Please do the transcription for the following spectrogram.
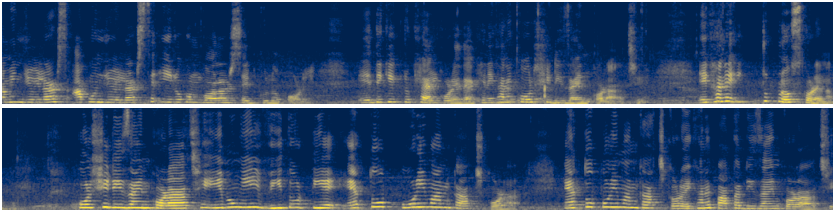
আমিন জুয়েলার্স আপন জুয়েলার্সে এইরকম গলার সেটগুলো পরে। এদিকে একটু খেয়াল করে দেখেন এখানে কলসি ডিজাইন করা আছে। এখানে একটু ক্লোজ করে নেব কলসি ডিজাইন করা আছে এবং এই ভিতর দিয়ে এত পরিমাণ কাজ করা এত পরিমাণ কাজ করা এখানে পাতা ডিজাইন করা আছে।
